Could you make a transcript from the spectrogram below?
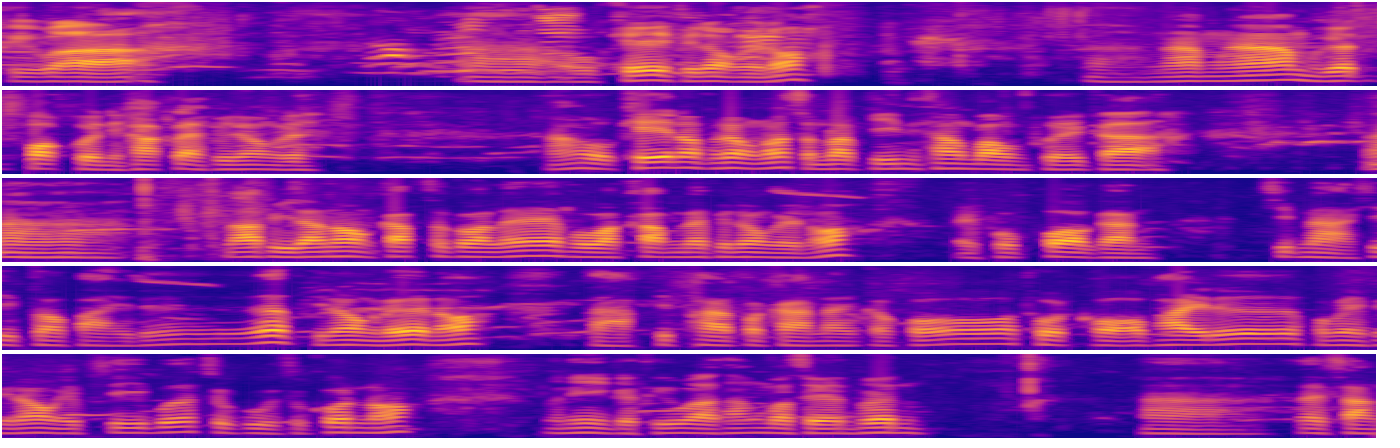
ถือว่า อ่าโอเคพี่น้องเลยเนาะอ่างามงามเฮือนพอกเพิ่นนี่คักแล้วพี่น้องเลยอ่าโอเคเนาะพี่น้องเนาะสำหรับกินทางเบาเผยกะอ่าลาพี่ลาน้องกลับซะก่อนแล้วเพราะว่าคำแล้วพี่น้องเลยเนาะไปพบพ่อกันคลิปหน้าคลิปต่อไปเด้อพี่น้องเด้อเนาะตากผิดพลาดประการใดก็ขอโทษขออภัยเด้อพ่อแม่พี่น้อง FC เบิร์ดสุกุทุกคนเนาะวันนี้ก็ถือว่าทั้งบอเซนเพิ่อนอ่าได้สั่ง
